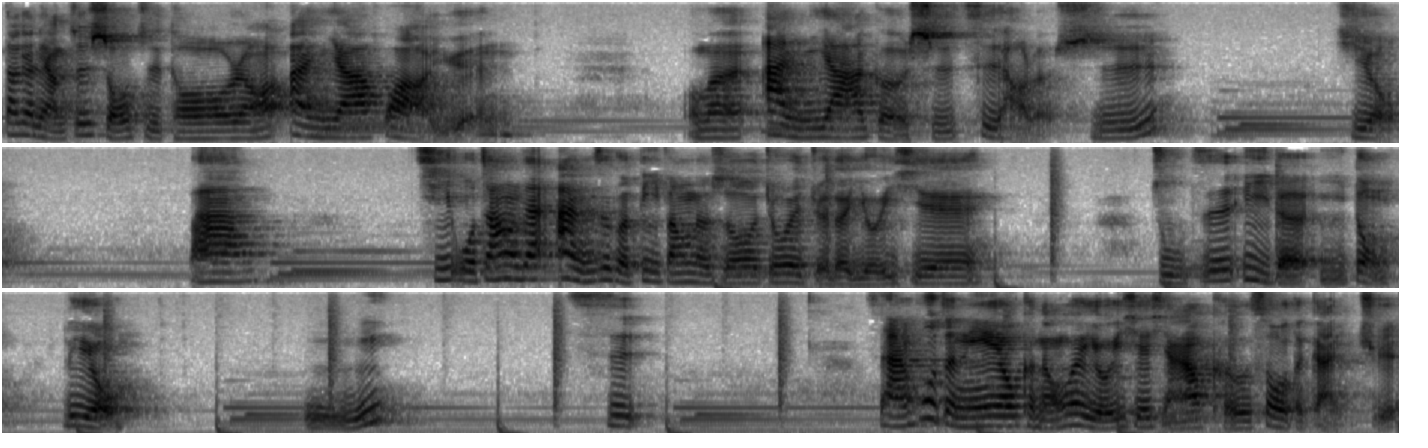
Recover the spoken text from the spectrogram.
大概两只手指头，然后按压画圆。我们按压个十次好了，十、九、八、七。我常常在按这个地方的时候，就会觉得有一些组织液的移动。六、五、四。三，或者你也有可能会有一些想要咳嗽的感觉。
